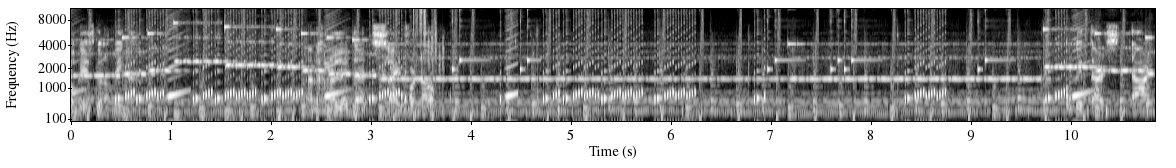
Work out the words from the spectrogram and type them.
Okay, it's gonna make. I'm just gonna let that slide for now. Okay, that's that.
